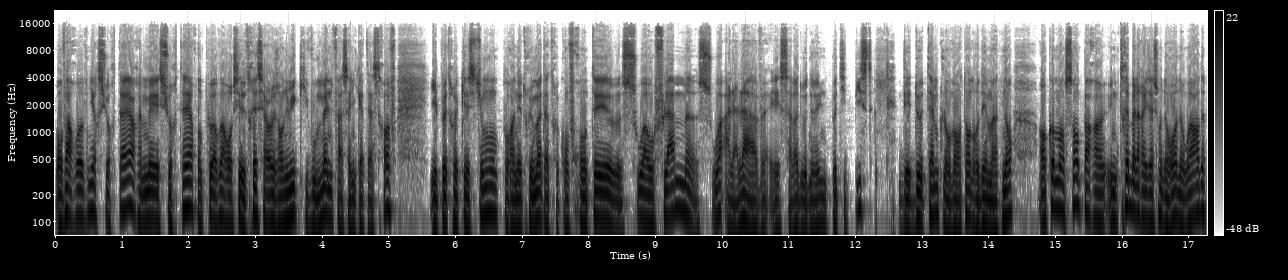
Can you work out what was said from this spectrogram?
On va revenir sur Terre, mais sur Terre, on peut avoir aussi de très sérieux ennuis qui vous mènent face à une catastrophe. Il peut être question pour un être humain d'être confronté euh, soit aux flammes, soit à la lave. Et ça va donner une petite piste des deux thèmes que l'on va entendre dès maintenant, en commençant par une très belle réalisation de Ron Howard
